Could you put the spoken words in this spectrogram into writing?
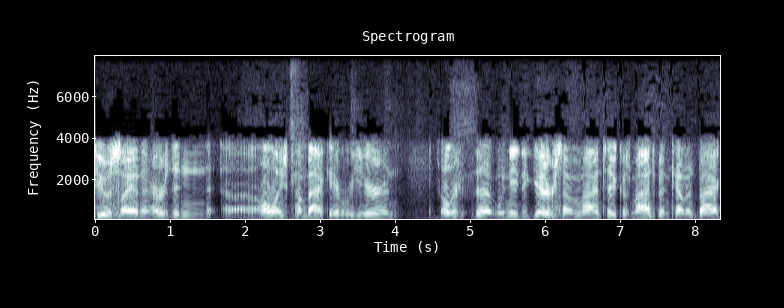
she was saying that hers didn't uh, always come back every year, and told her that we need to get her some of mine too, because mine's been coming back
